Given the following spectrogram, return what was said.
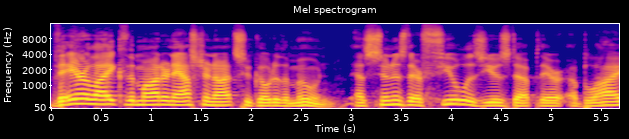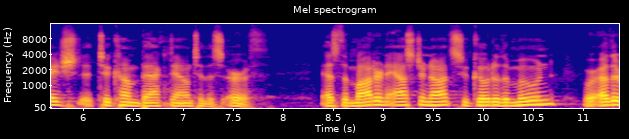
They are like the modern astronauts who go to the moon. As soon as their fuel is used up, they're obliged to come back down to this earth. As the modern astronauts who go to the moon or other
